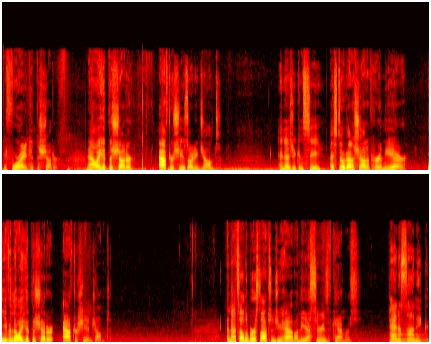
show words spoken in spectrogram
before I had hit the shutter. Now I hit the shutter after she has already jumped. And as you can see, I still got a shot of her in the air, even though I hit the shutter after she had jumped. And that's all the burst options you have on the S series of cameras. Panasonic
